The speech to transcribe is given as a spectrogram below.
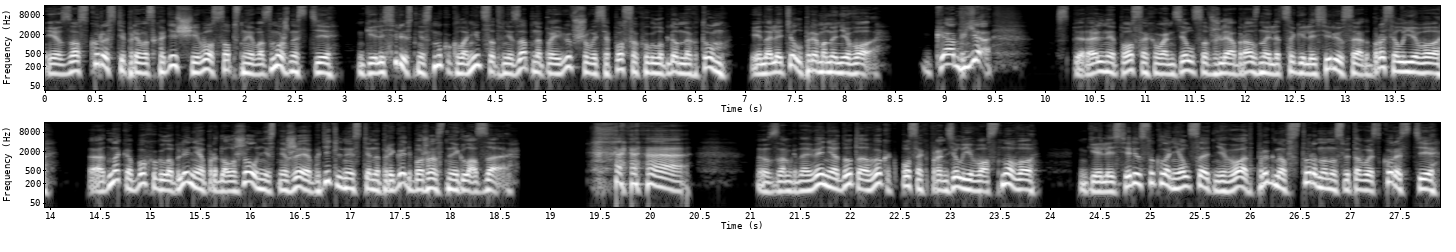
из-за скорости, превосходящей его собственные возможности, Гелисирис не смог уклониться от внезапно появившегося посох углубленных дум и налетел прямо на него. «Копья!» Спиральный посох вонзился в желеобразное лицо Гелисириса и отбросил его, однако бог углубления продолжал, не снижая бдительности, напрягать божественные глаза. «Ха-ха-ха!» За мгновение до того, как посох пронзил его основу, Гелисирис уклонился от него, отпрыгнув в сторону на световой скорости,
